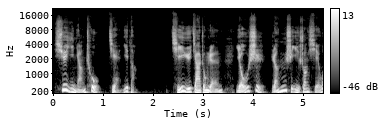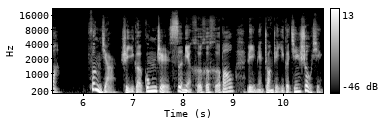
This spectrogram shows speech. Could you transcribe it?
薛姨娘处减一等，其余家中人尤氏仍是一双鞋袜。凤姐儿是一个工制四面盒盒荷包，里面装着一个金寿星，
